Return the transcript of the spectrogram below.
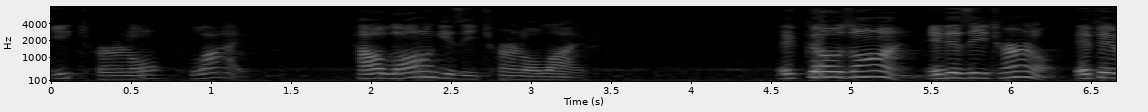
eternal life. How long is eternal life? It goes on. It is eternal. If, it,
